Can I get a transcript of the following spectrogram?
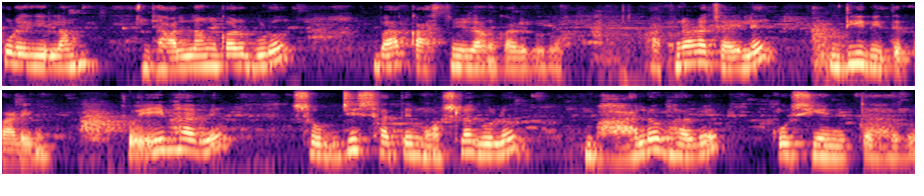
করে গেলাম ঝাল লঙ্কার গুঁড়ো বা কাশ্মীর লঙ্কার গুঁড়ো। আপনারা চাইলে দিয়ে নিতে পারেন। তো এইভাবে সবজির সাথে মশলাগুলো ভালোভাবে কষিয়ে নিতে হবে।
